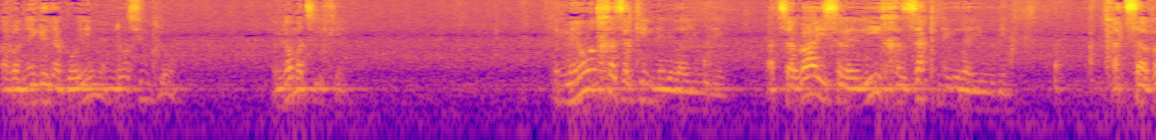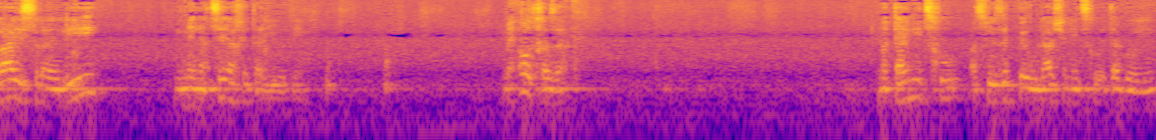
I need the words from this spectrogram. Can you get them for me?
אבל נגד הגויים הם לא עושים כלום, הם לא מצליחים. הם מאוד חזקים נגד היהודים. הצבא הישראלי חזק נגד היהודים. הצבא הישראלי מנצח את היהודים. מאוד חזק. מתי ניצחו? עשו איזו פעולה שניצחו את הגויים,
